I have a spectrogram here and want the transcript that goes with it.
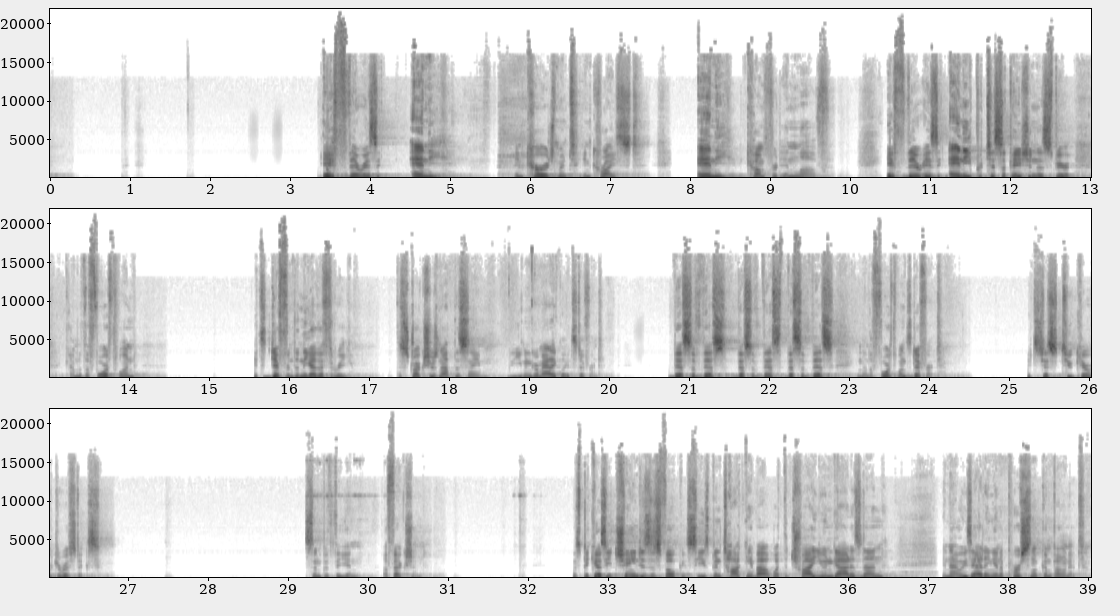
If there is any encouragement in Christ, any comfort in love, if there is any participation in the Spirit, come to the fourth one. It's different than the other three. The structure is not the same. Even grammatically, it's different. This of this, this of this, this of this, and then the fourth one's different. It's just two characteristics sympathy and affection. That's because he changes his focus. He's been talking about what the triune God has done, and now he's adding in a personal component.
